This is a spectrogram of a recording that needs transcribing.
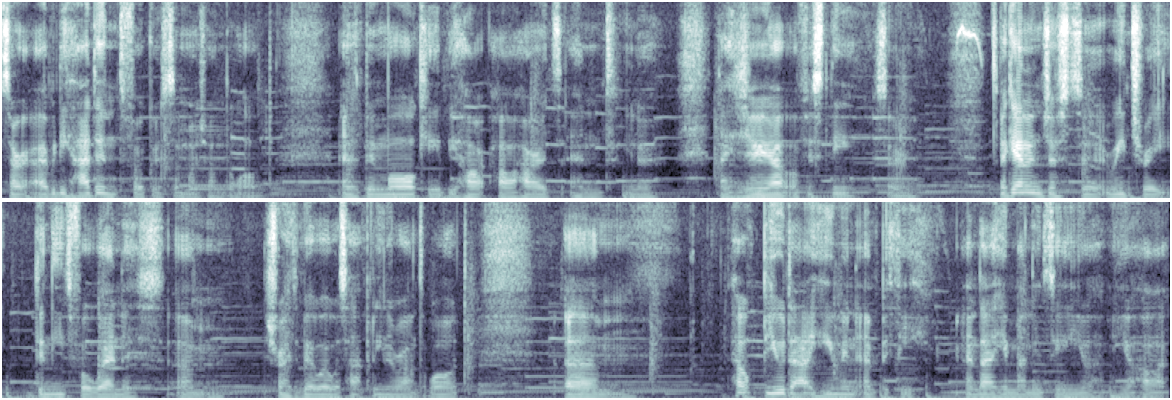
sorry, I really hadn't focused so much on the world, and it's been more okay, the heart, our hearts, and you know, Nigeria obviously. So again, just to reiterate the need for awareness, um, trying to be aware of what's happening around the world, um, help build that human empathy and that humanity in your in your heart.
